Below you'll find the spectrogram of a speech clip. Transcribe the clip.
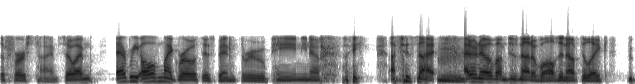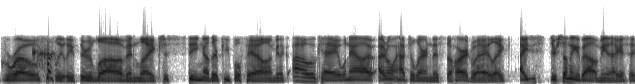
the first time. So I'm every all of my growth has been through pain. You know, I'm just not. Mm. I don't know if I'm just not evolved enough to like grow completely through love and like just seeing other people fail and be like, oh, okay, well now I, I don't have to learn this the hard way. Like I just there's something about me. That I guess I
